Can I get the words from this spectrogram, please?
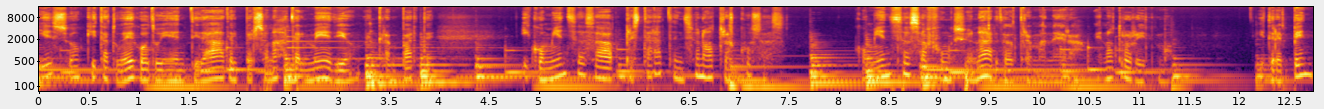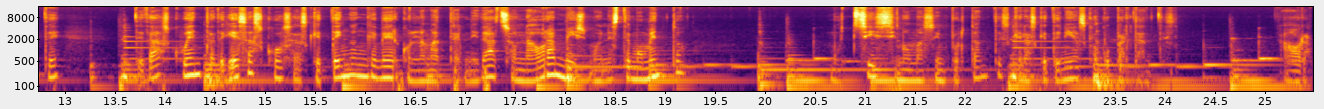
Y eso quita tu ego, tu identidad, el personaje del medio, en gran parte, y comienzas a prestar atención a otras cosas comienzas a funcionar de otra manera, en otro ritmo. Y de repente te das cuenta de que esas cosas que tengan que ver con la maternidad son ahora mismo, en este momento, muchísimo más importantes que las que tenías que ocuparte antes. Ahora,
